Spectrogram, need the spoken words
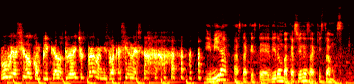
Hubiera sido complicado, te hubiera dicho, espérame mis vacaciones. y mira, hasta que te dieron vacaciones, aquí estamos.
